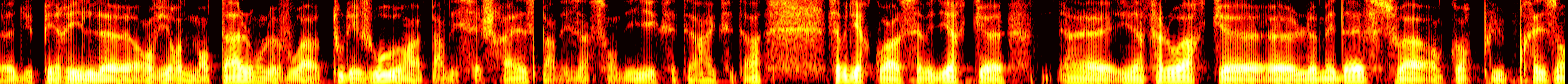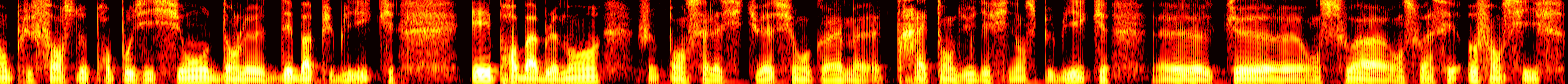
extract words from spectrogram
euh, du péril euh, environnemental. On le voit tous les jours, hein, par des sécheresses, par des incendies, etc., etc. Ça veut dire quoi? Ça veut dire que euh, va falloir que le Medef soit encore plus présent, plus force de proposition dans le débat public, et probablement, je pense à la situation quand même très tendue des finances publiques, euh, qu'on soit, on soit assez offensif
